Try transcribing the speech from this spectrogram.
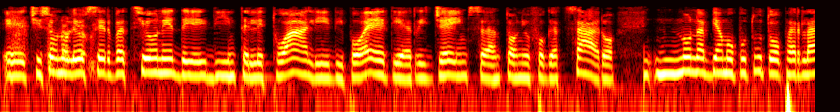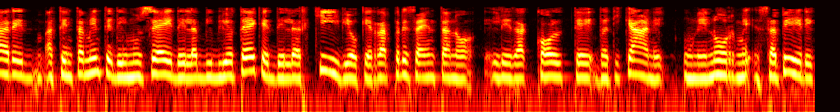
Eh, ci sono le osservazioni dei, di intellettuali di poeti, Henry James, Antonio Fogazzaro. Non abbiamo potuto parlare attentamente dei musei, della biblioteca e dell'archivio che rappresentano le raccolte vaticane, un enorme sapere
